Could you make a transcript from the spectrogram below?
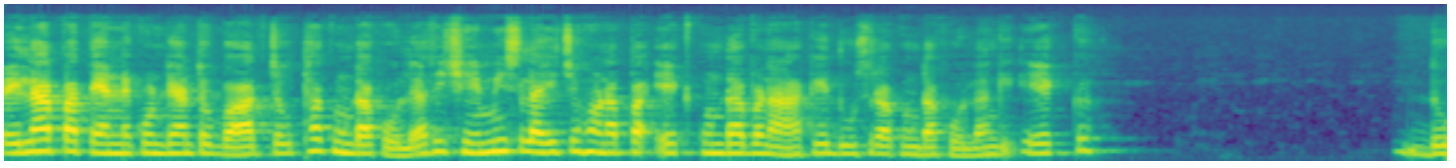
ਪਹਿਲਾਂ ਆਪਾਂ ਤਿੰਨ ਕੁੰਡਿਆਂ ਤੋਂ ਬਾਅਦ ਚੌਥਾ ਕੁੰਡਾ ਖੋਲਿਆ ਸੀ। ਛੇਵੀਂ ਸਲਾਈ 'ਚ ਹੁਣ ਆਪਾਂ ਇੱਕ ਕੁੰਡਾ ਬਣਾ ਕੇ ਦੂਸਰਾ ਕੁੰਡਾ ਖੋਲਾਂਗੇ। 1 2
